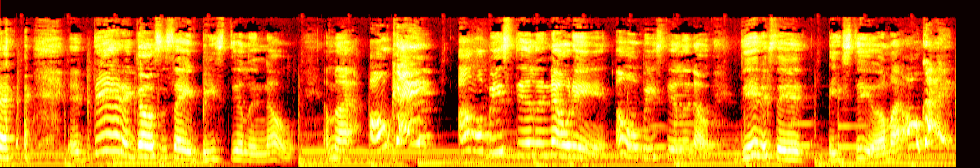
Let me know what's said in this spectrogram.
and then it goes to say, be still and know. I'm like, okay, I'm gonna be still and know then. I'm gonna be still and know. Then it says, be still. I'm like, okay,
